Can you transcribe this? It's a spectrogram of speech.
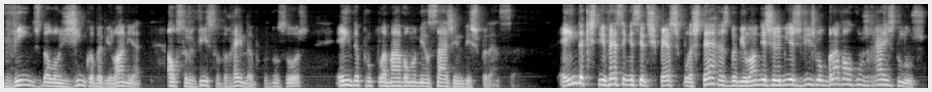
vindos da longínqua Babilônia, ao serviço do rei Nabucodonosor, ainda proclamavam a mensagem de esperança. Ainda que estivessem a ser dispersos pelas terras de Babilônia, Jeremias vislumbrava alguns raios de luz.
